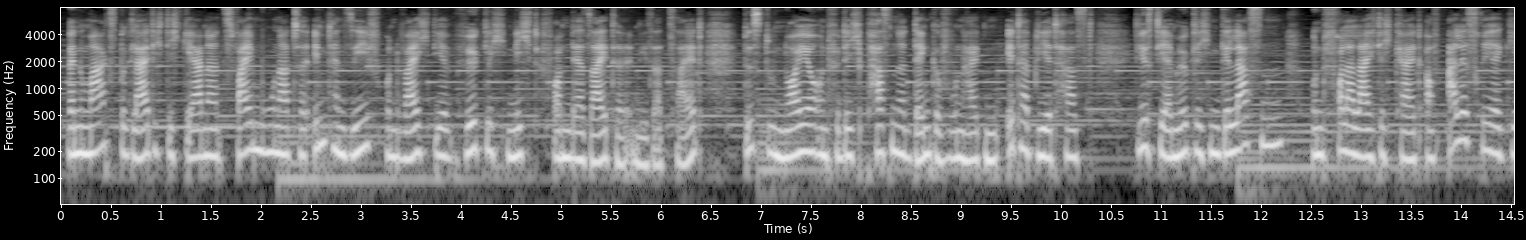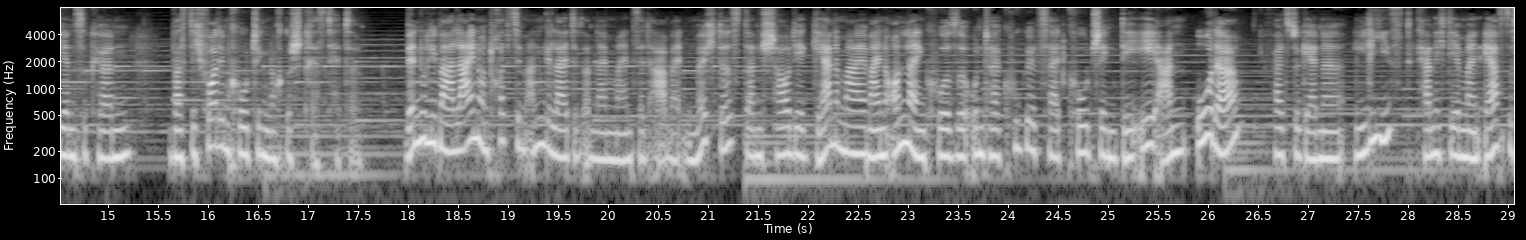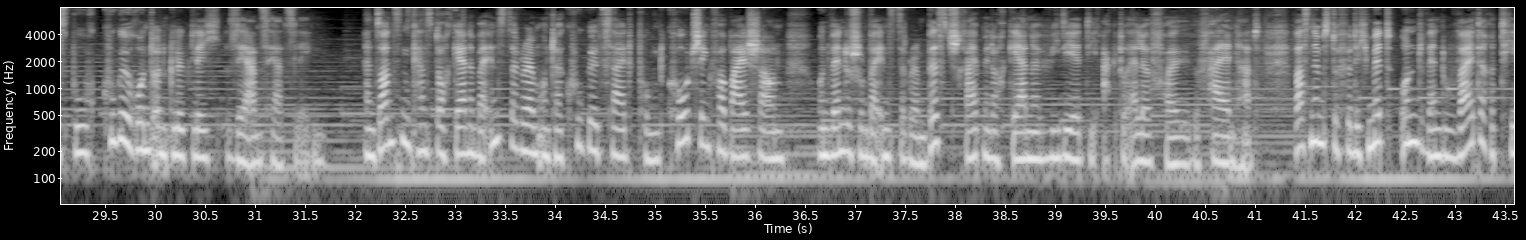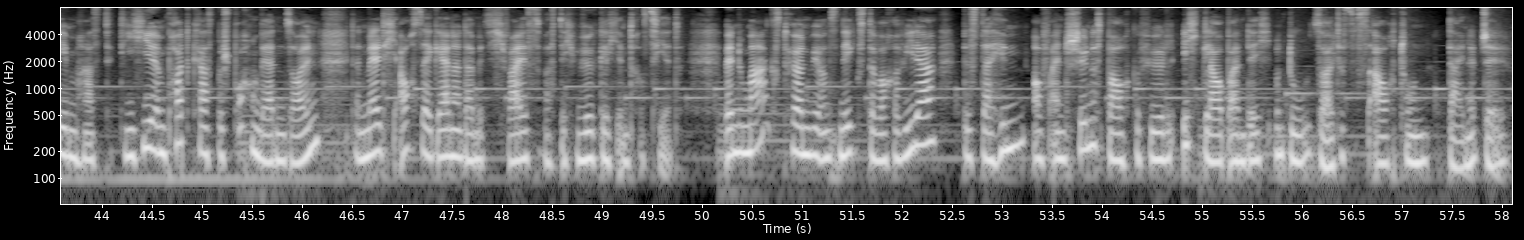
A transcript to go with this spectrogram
Wenn du magst, begleite ich dich gerne zwei Monate intensiv und weich dir wirklich nicht von der Seite in dieser Zeit, bis du neue und für dich passende Denkgewohnheiten etabliert hast, die es dir ermöglichen, gelassen und voller Leichtigkeit auf alles reagieren zu können, was dich vor dem Coaching noch gestresst hätte. Wenn du lieber alleine und trotzdem angeleitet an deinem Mindset arbeiten möchtest, dann schau dir gerne mal meine Online-Kurse unter kugelzeitcoaching.de an oder Falls du gerne liest, kann ich dir mein erstes Buch Kugelrund und glücklich sehr ans Herz legen. Ansonsten kannst du auch gerne bei Instagram unter kugelzeit.coaching vorbeischauen und wenn du schon bei Instagram bist, schreib mir doch gerne, wie dir die aktuelle Folge gefallen hat. Was nimmst du für dich mit und wenn du weitere Themen hast, die hier im Podcast besprochen werden sollen, dann melde dich auch sehr gerne, damit ich weiß, was dich wirklich interessiert. Wenn du magst, hören wir uns nächste Woche wieder. Bis dahin auf ein schönes Bauchgefühl. Ich glaube an dich und du solltest es auch tun. Deine Jill.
